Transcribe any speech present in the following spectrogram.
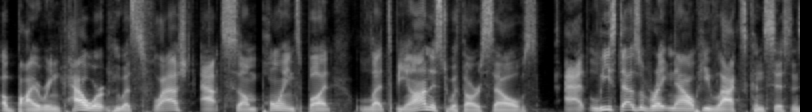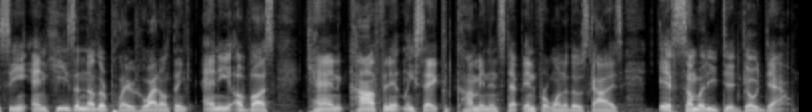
a Byron Cowart who has flashed at some points, but let's be honest with ourselves. At least as of right now, he lacks consistency, and he's another player who I don't think any of us can confidently say could come in and step in for one of those guys if somebody did go down.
